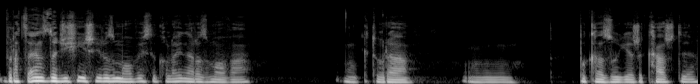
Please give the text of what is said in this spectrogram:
Wracając do dzisiejszej rozmowy, jest to kolejna rozmowa, która mm, pokazuje, że każdy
